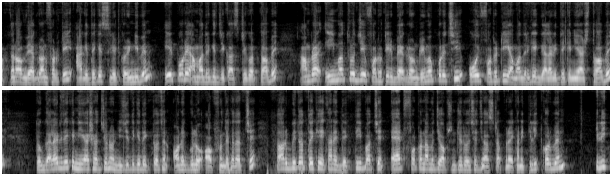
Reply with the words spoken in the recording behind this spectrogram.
আপনারাও ব্যাকগ্রাউন্ড ফটোটি আগে থেকে সিলেক্ট করে নেবেন। এরপরে আমাদেরকে যে কাজটি করতে হবে, আমরা এইমাত্র যে ফটোটির ব্যাকগ্রাউন্ড রিমুভ করেছি, ওই ফটোটি আমাদেরকে গ্যালারি থেকে নিয়ে আসতে হবে। তো গ্যালারি থেকে নিয়ে আসার জন্য নিচের দিকে দেখতে পাচ্ছেন অনেকগুলো অপশন দেখা যাচ্ছে। তার ভিতর থেকে এখানে দেখতেই পাচ্ছেন অ্যাড ফটো নামে যে অপশনটি রয়েছে জাস্ট আপনারা এখানে ক্লিক করবেন। ক্লিক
